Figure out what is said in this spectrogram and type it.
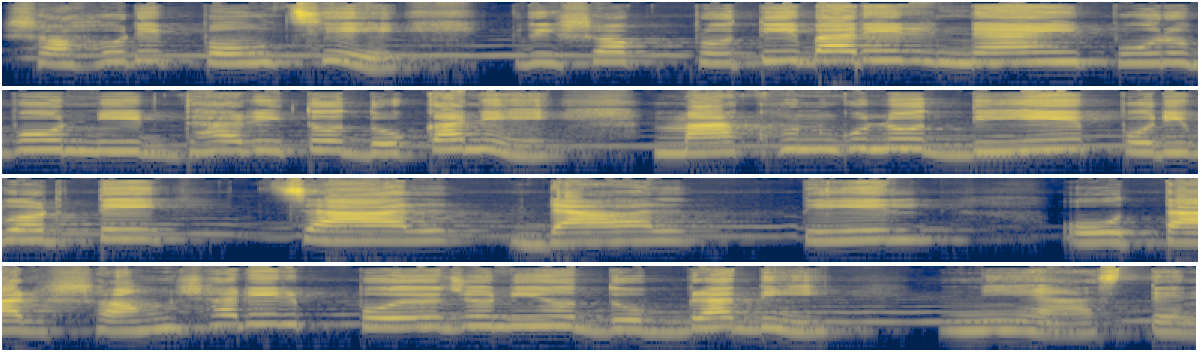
শহরে পৌঁছে কৃষক প্রতিবারের ন্যায় পূর্ব নির্ধারিত দোকানে মাখনগুলো দিয়ে পরিবর্তে চাল, ডাল, তেল ও তার সংসারের প্রয়োজনীয় দ্রব্যাদি নিয়ে আসতেন।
